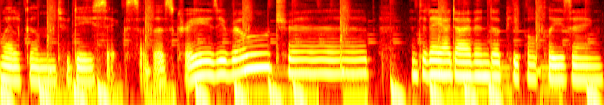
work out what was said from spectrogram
Welcome to day six of this crazy road trip. And today I dive into people pleasing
